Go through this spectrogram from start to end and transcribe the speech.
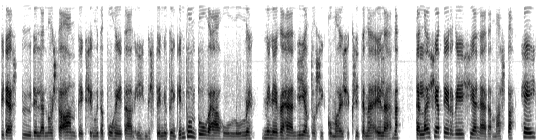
pitäisi pyydellä noista anteeksi noita puheitaan ihmisten, jotenkin tuntuu vähän hullulle. Menee vähän liian tosikkomaiseksi tämä elämä. Tällaisia terveisiä Näädämasta. Hei!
